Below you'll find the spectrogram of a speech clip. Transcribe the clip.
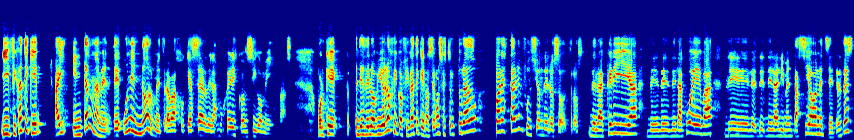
Y fíjate que hay internamente un enorme trabajo que hacer de las mujeres consigo mismas, porque desde lo biológico, fíjate que nos hemos estructurado para estar en función de los otros, de la cría, de, la cueva, de, la alimentación, etc. Entonces,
